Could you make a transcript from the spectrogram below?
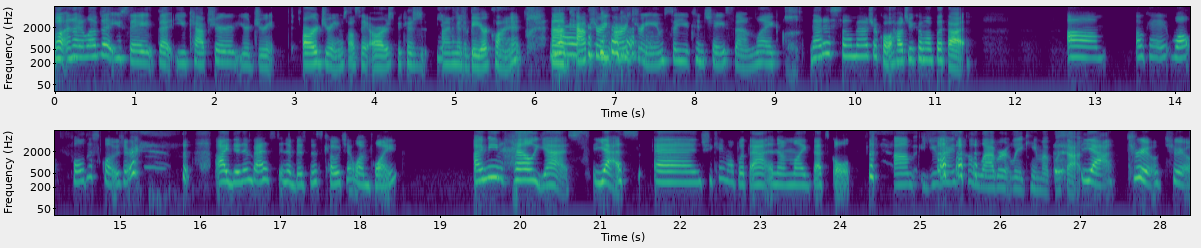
Well and i love that you say that you capture your dream our dreams i'll say ours because yeah. i'm going to be your client um, capturing our dreams so you can chase them like that is so magical. How'd you come up with that? Um okay well full disclosure i did invest in a business coach at one point. I mean hell yes. Yes and she came up with that and i'm like that's gold. Um you guys collaboratively came up with that. Yeah true true.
